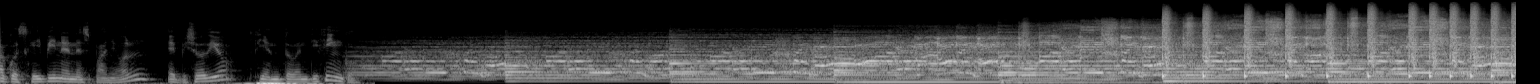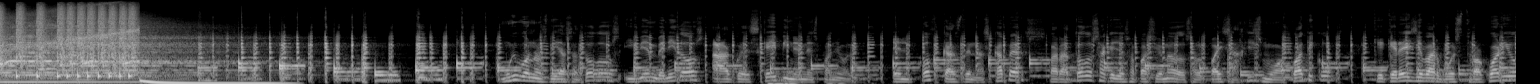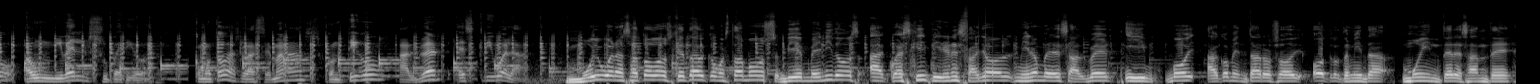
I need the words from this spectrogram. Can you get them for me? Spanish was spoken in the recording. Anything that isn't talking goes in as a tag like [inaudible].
Aquascaping en español, episodio 125. Muy buenos días a todos y bienvenidos a Aquascaping en español, el podcast de Nascapers para todos aquellos apasionados al paisajismo acuático que queréis llevar vuestro acuario a un nivel superior. Como todas las semanas, contigo, Albert Escribuela. Muy buenas a todos, ¿qué tal? ¿Cómo estamos? Bienvenidos a Aquascaping en español. Mi nombre es Albert y voy a comentaros hoy otro temita muy interesante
